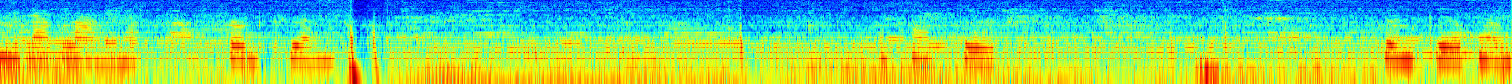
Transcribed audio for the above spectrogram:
มีหลากหลายนะโซนเครื่องราคาเกือบโซนเกือบมัน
